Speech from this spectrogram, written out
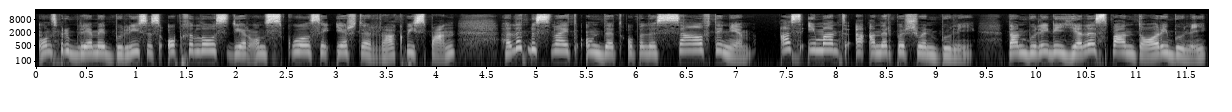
ons probleem met boelies is opgelos deur ons skool se eerste rugby span. Hulle het besluit om dit op hulle self te neem. As iemand 'n ander persoon boelie, dan boelie die hele span daardie boelie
